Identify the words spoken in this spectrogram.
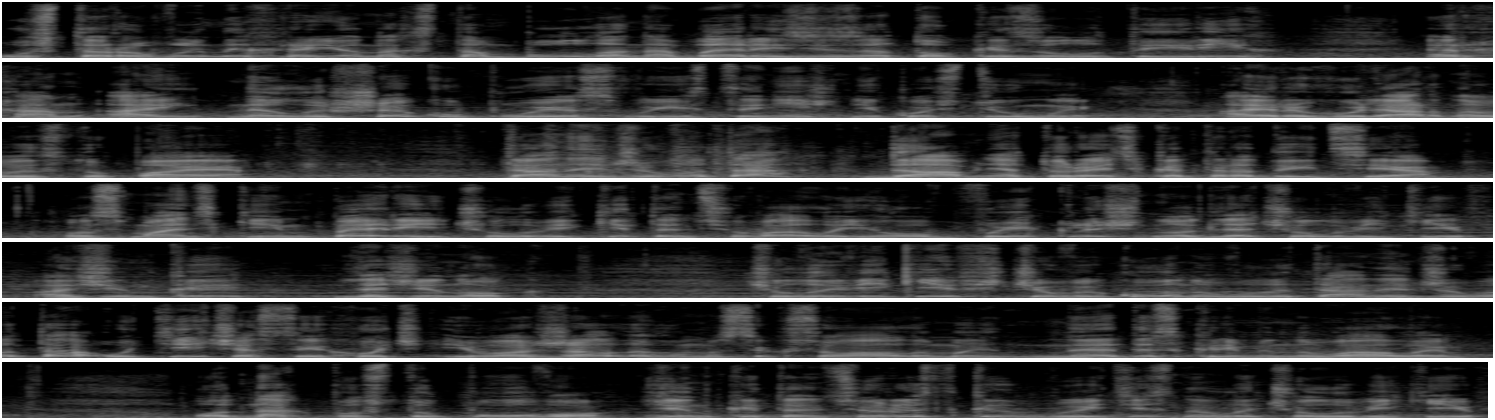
У старовинних районах Стамбула на березі затоки Золотий Ріг Ерхан Ай не лише купує свої сценічні костюми, а й регулярно виступає. Танець живота давня турецька традиція. В Османській імперії чоловіки танцювали його виключно для чоловіків, а жінки для жінок. Чоловіків, що виконували танець живота, у ті часи, хоч і вважали гомосексуалами, не дискримінували. Однак поступово жінки-танцюристки витіснили чоловіків,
